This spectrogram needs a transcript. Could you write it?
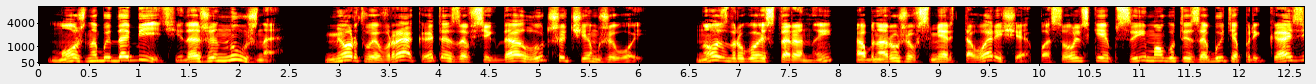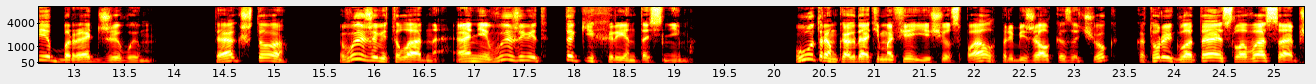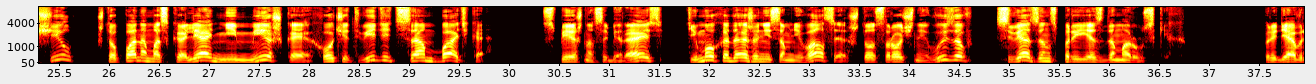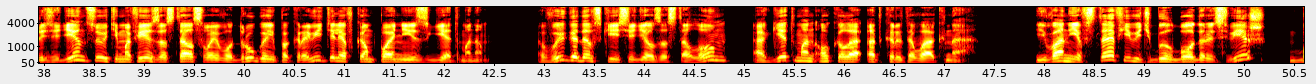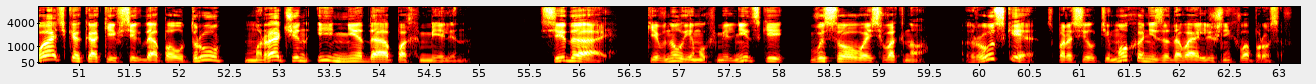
Можно бы добить, и даже нужно. Мертвый враг — это завсегда лучше, чем живой. Но, с другой стороны, обнаружив смерть товарища, посольские псы могут и забыть о приказе брать живым. Так что выживет, ладно, а не выживет, так и хрен-то с ним. Утром, когда Тимофей еще спал, прибежал казачок, который, глотая слова, сообщил, что пана Москаля, не мешкая, хочет видеть сам батька. Спешно собираясь, Тимоха даже не сомневался, что срочный вызов связан с приездом русских. Придя в резиденцию, Тимофей застал своего друга и покровителя в компании с Гетманом. Выгодовский сидел за столом, а Гетман около открытого окна. Иван Евстафьевич был бодр и свеж, батька, как и всегда поутру, мрачен и недоопохмелен. «Седай!» — кивнул ему Хмельницкий, высовываясь в окно. «Русские?» — спросил Тимоха, не задавая лишних вопросов.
